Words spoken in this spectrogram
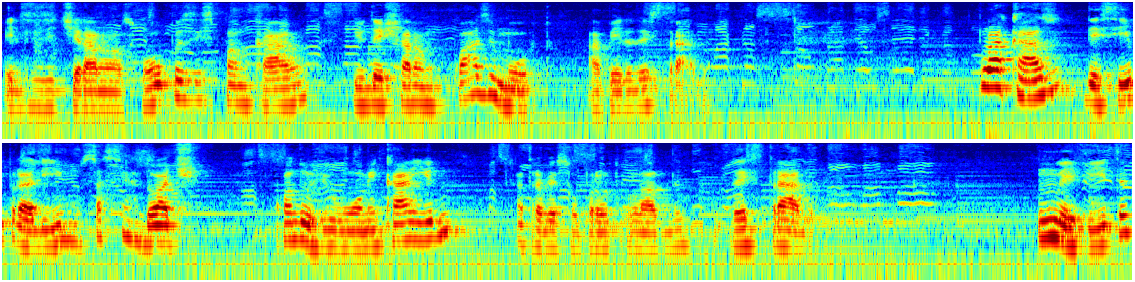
Eles lhe tiraram as roupas, espancaram e o deixaram quase morto à beira da estrada. Por acaso, descia por ali um sacerdote. Quando viu o homem caído, atravessou para o outro lado da estrada. Um levita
